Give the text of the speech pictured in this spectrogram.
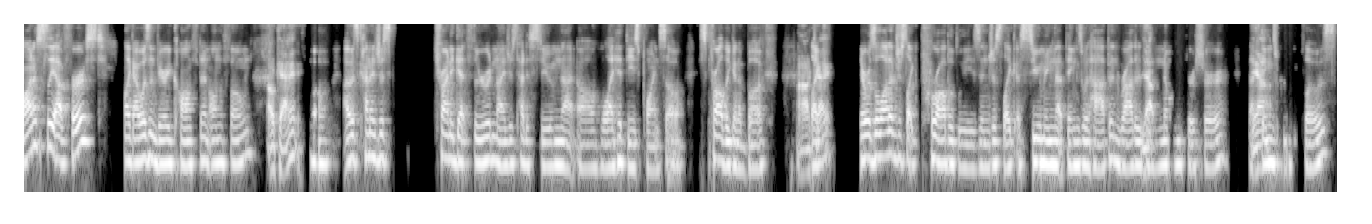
honestly, at first, like I wasn't very confident on the phone. Okay. So I was kind of just trying to get through it and I just had assumed that oh well I hit these points so it's probably gonna book. Okay. Like there was a lot of just like probablys and just like assuming that things would happen rather than Yep. knowing for sure that Yeah. things would close.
